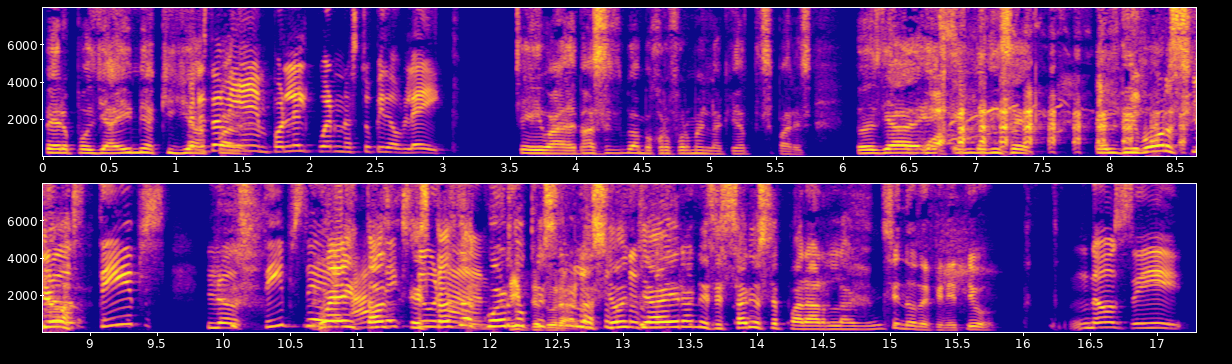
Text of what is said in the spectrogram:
pero pues ya Amy aquí ya... Pero está para- bien, ponle el cuerno, estúpido Blake. Sí, además es la mejor forma en la que ya te separes. Entonces ya él, él le dice, el divorcio... Los tips, los tips de Güey, ¿estás, Alex estás de Duran. acuerdo Tip de que esa relación ya era necesario separarla, güey? Sí, no, definitivo. No, sí,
